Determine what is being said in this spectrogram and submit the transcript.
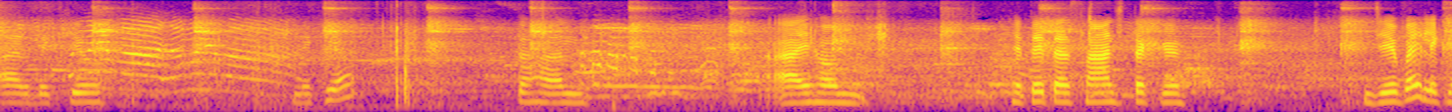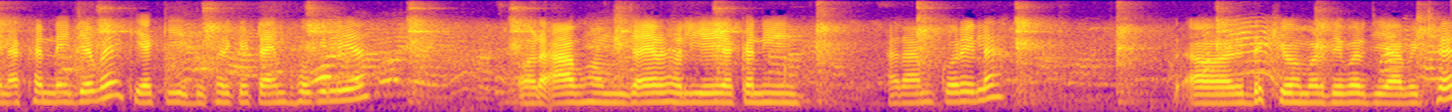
और देखियौ। देखियौ। तहन आइ हम हेतै साँझ तक जेबै, लेकिन एखन नहि जेबै, कियाकि दुपहरके टाइम भऽ गेलैए। और आब हम जा यऽ कनि आराम करे लए और देखियौ हमर देवर जी आबै छै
